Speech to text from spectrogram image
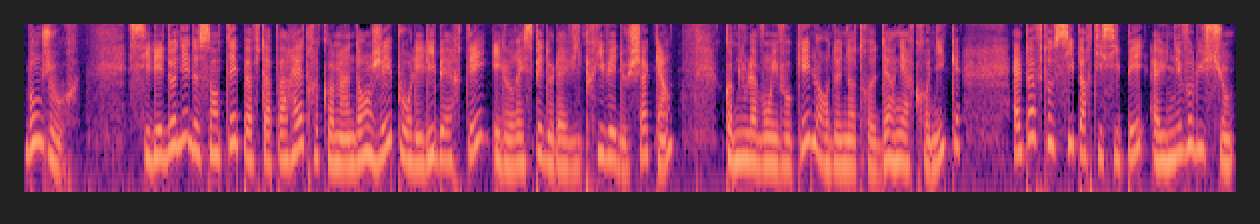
Bonjour. Si les données de santé peuvent apparaître comme un danger pour les libertés et le respect de la vie privée de chacun, comme nous l'avons évoqué lors de notre dernière chronique, elles peuvent aussi participer à une évolution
